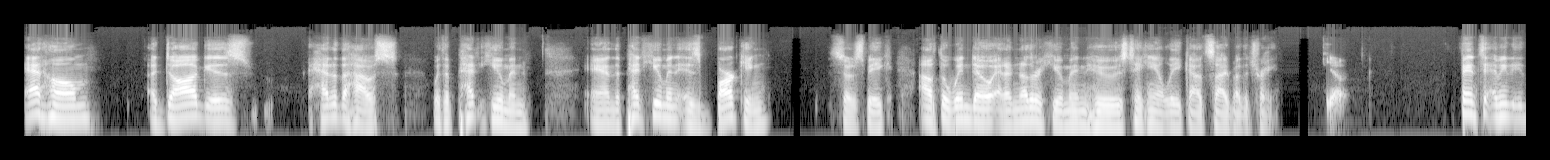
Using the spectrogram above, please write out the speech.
At home, a dog is head of the house with a pet human, and the pet human is barking, so to speak, out the window at another human who's taking a leak outside by the tree. Yep. Fant- I mean, it,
